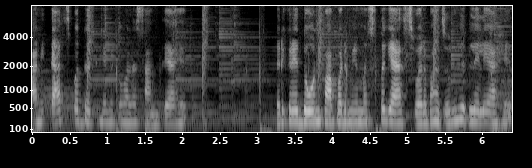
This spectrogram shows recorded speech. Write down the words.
आणि त्याच पद्धतीने मी तुम्हाला सांगते आहे. तर इकडे दोन पापड मी मस्त गॅसवर भाजून घेतलेले आहेत.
